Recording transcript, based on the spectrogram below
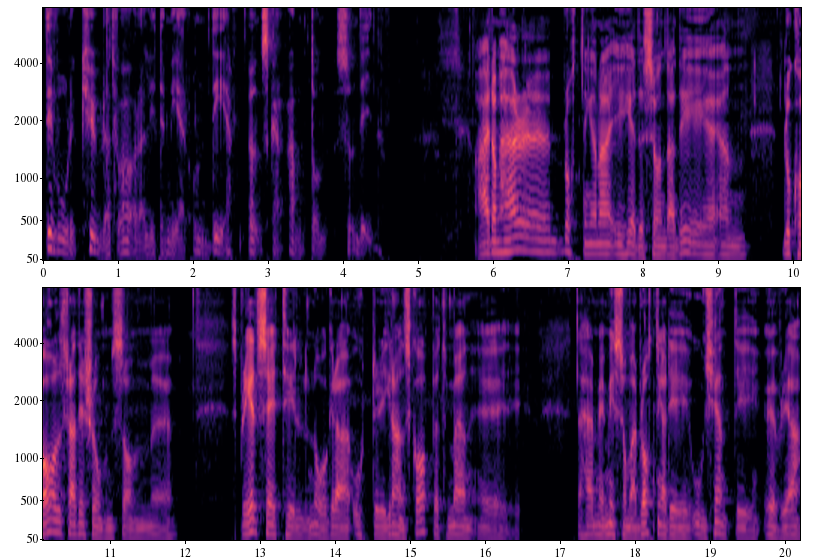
Det vore kul att få höra lite mer om det, önskar Anton Sundin. Nej, de här eh, brottningarna i Hedesunda det är en lokal tradition som eh, spred sig till några orter i grannskapet men eh, det här med midsommarbrottningar det är okänt i övriga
